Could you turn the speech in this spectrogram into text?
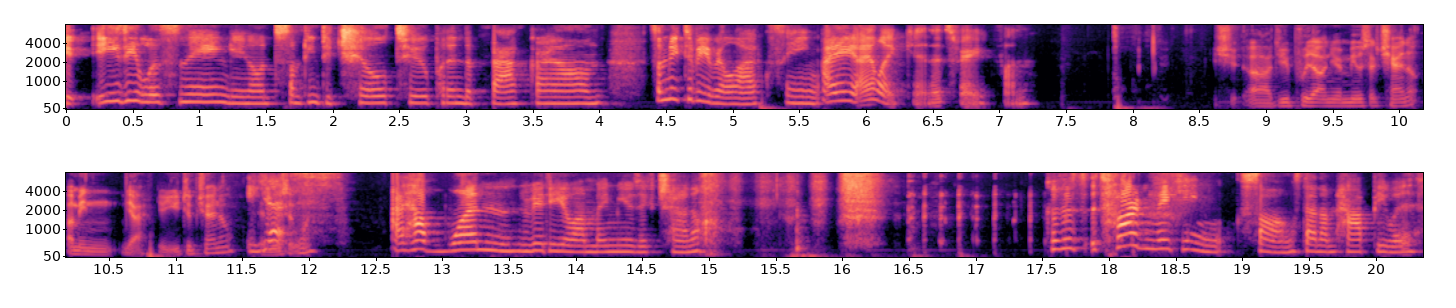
easy listening you know something to chill to put in the background something to be relaxing. I i like it. It's very fun. Uh, do you put it on your music channel? I mean, yeah, your YouTube channel. Yes. i have one video on my music channel. Because it's, it's hard making songs that i'm happy with.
